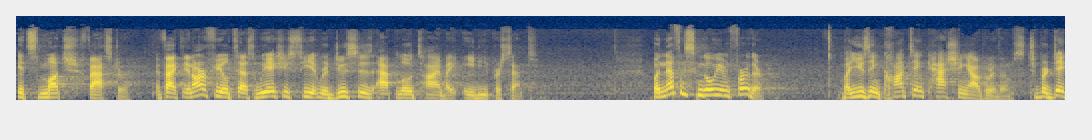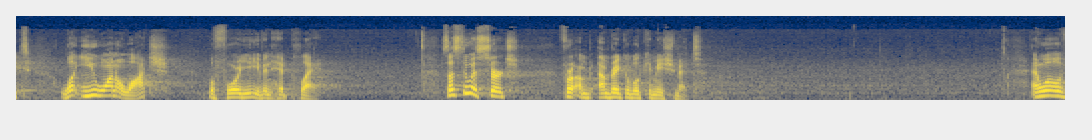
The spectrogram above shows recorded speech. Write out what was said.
It's much faster. In fact, in our field test, we actually see it reduces app load time by 80%. But Netflix can go even further by using content caching algorithms to predict what you want to watch before you even hit play. So let's do a search for Un- Unbreakable Kimmy Schmidt. And what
